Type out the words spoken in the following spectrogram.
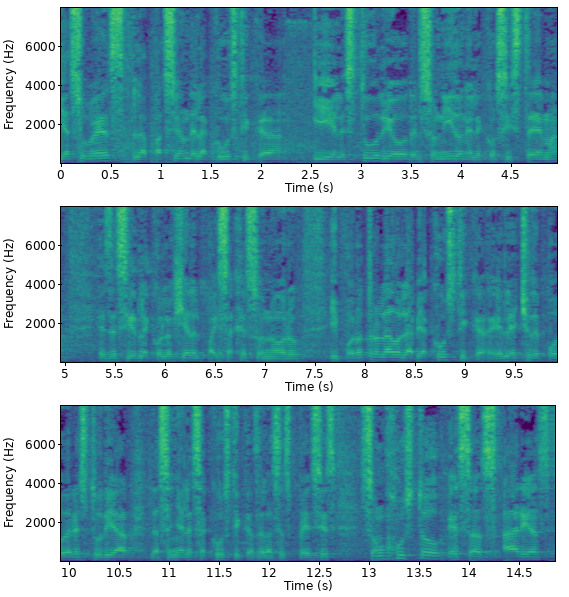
y a su vez la pasión de la acústica y el estudio del sonido en el ecosistema, es decir, la ecología del paisaje sonoro y por otro lado la bioacústica, el hecho de poder estudiar las señales acústicas de las especies, son justo esas áreas,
